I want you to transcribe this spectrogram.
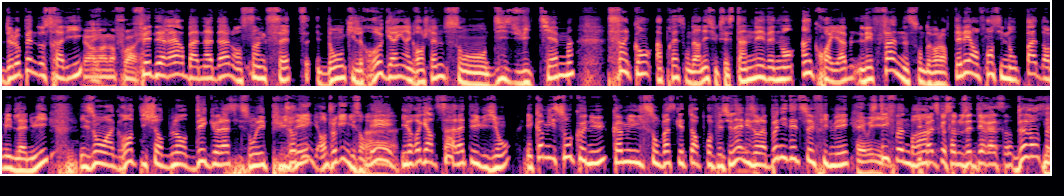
de l'Open d'Australie. Federer bat Nadal en 5-7, donc il regagne un grand chelem, son 18e, cinq ans après son dernier succès. C'est un événement incroyable. Les fans sont devant leur télé. En France, ils n'ont pas dormi de la nuit. Ils ont un grand t-shirt blanc dégueulasse. Ils sont épuisés. Jogging, en jogging ils sont. Et ils regardent ça à la télévision. Et comme ils sont connus, comme ils sont basketteurs professionnels, ils ont la bonne idée de se filmer. Eh oui. Stephen Brun parce que ça nous intéresse. devant sa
